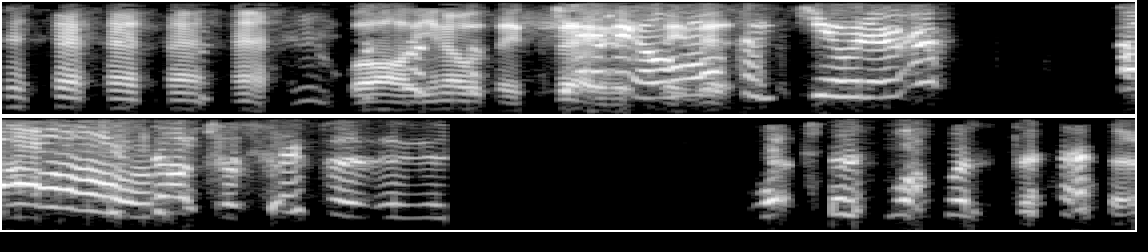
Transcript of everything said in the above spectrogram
well, you know what they say. They say computer. Oh, no, just say the- What? What was that?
